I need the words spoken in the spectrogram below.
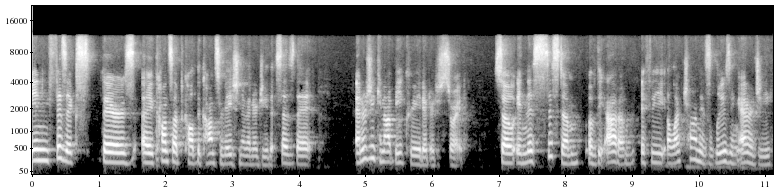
in physics, there's a concept called the conservation of energy that says that energy cannot be created or destroyed. So in this system of the atom, if the electron is losing energy,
